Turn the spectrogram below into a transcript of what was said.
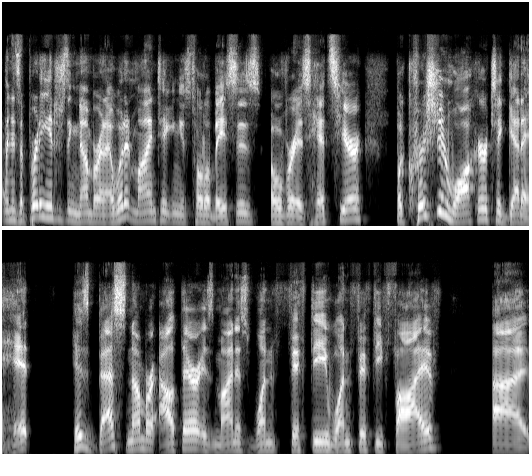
and it's a pretty interesting number. And I wouldn't mind taking his total bases over his hits here. But Christian Walker to get a hit, his best number out there is minus 150, 155. Uh,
